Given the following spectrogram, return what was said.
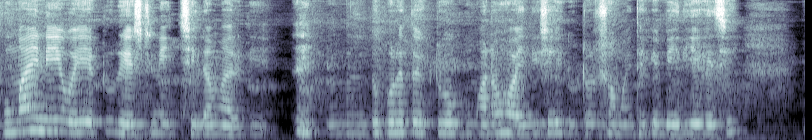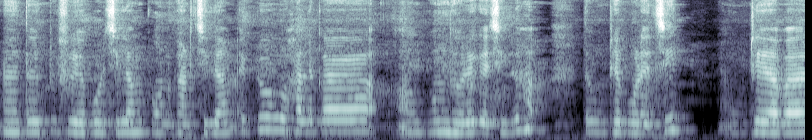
ঘুমাইনি ওই একটু রেস্ট নিচ্ছিলাম আর কি। দুপুরে তো একটুও ঘুমানো হয়নি, সেই দুটোর সময় থেকে বেরিয়ে গেছি। তো একটু শুয়ে পড়ছিলাম, ফোন ঘাঁটছিলাম, একটু হালকা ঘুম ধরে গেছিল, তো উঠে পড়েছি। উঠে আবার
